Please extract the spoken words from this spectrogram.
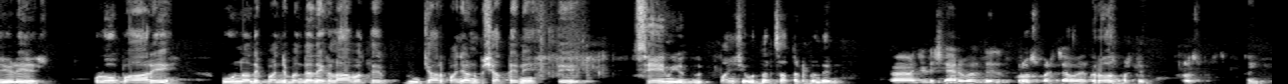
ਜਿਹੜੇ ਪੁਲੋਂ ਪਾਰ ਏ ਉਹਨਾਂ ਦੇ ਪੰਜ ਬੰਦਿਆਂ ਦੇ ਖਿਲਾਫ ਅਤੇ ਚਾਰ ਪੰਜ ਅਣਪਛਾਤੇ ਨੇ ਤੇ ਸੇਮ ਹੀ ਪੰਜ ਉਧਰ ਸੱਤ ਅੱਠ ਬੰਦੇ ਨੇ। ਜਿਹੜੇ ਸ਼ਹਿਰ ਵੱਲ ਦੇ ਕ੍ਰੋਸ ਪਰਚਾ ਹੋਇਆ? ਕ੍ਰਾਸ ਪਰਚੇ। ਕ੍ਰੋਸ ਪਰਚਾ ਹਾਂਜੀ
